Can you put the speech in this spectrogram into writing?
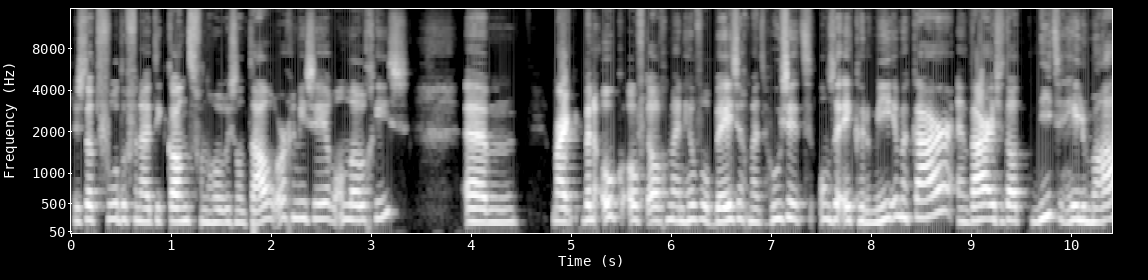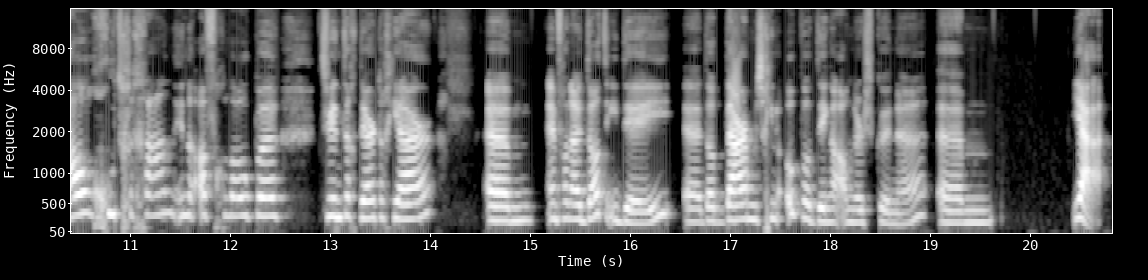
Dus dat voelde vanuit die kant van horizontaal organiseren onlogisch. Um, maar ik ben ook over het algemeen heel veel bezig met hoe zit onze economie in elkaar en waar is dat niet helemaal goed gegaan in de afgelopen 20, 30 jaar. Um, en vanuit dat idee, uh, dat daar misschien ook wat dingen anders kunnen, um, ja,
